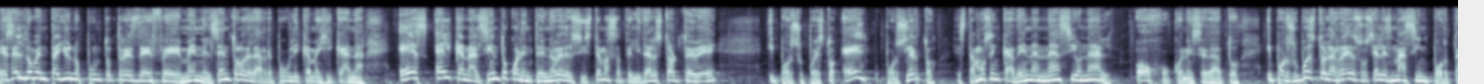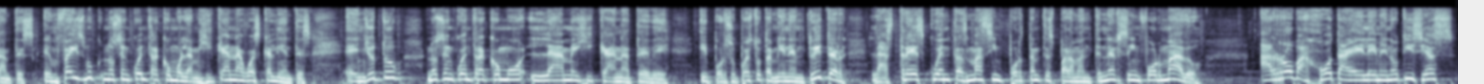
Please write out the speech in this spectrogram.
Es el 91.3 de FM en el centro de la República Mexicana. Es el canal 149 del sistema satelital Star TV. Y por supuesto, eh, por cierto, estamos en cadena nacional. Ojo con ese dato. Y por supuesto, las redes sociales más importantes. En Facebook nos encuentra como La Mexicana Aguascalientes. En YouTube nos encuentra como La Mexicana TV. Y por supuesto, también en Twitter, las tres cuentas más importantes para mantenerse informado. Arroba JLM Noticias,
